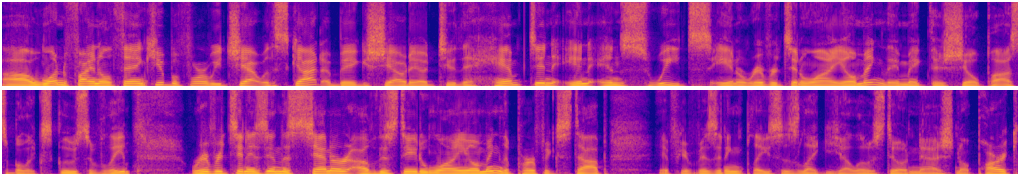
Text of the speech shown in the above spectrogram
Uh, one final thank you before we chat with Scott. A big shout out to the Hampton Inn and Suites in Riverton, Wyoming. They make this show possible exclusively. Riverton is in the center of the state of Wyoming, the perfect stop if you're visiting places like Yellowstone National Park.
